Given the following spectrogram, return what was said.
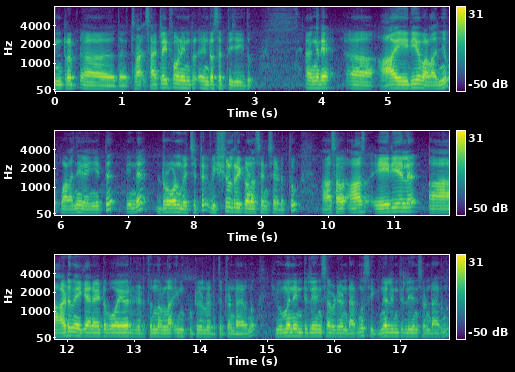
inter satellite phone inter intercept ചെയ്തു. അങ്ങനെ ആ, ഏരിയ വളഞ്ഞു വളഞ്ഞു കഴിഞ്ഞിട്ട് പിന്നെ ഡ്രോൺ വെച്ചിട്ട് വിഷ്വൽ റീകോണസെൻസ് എടുത്തു. ആ സ ആ ഏരിയയിൽ ആട് മേയ്ക്കാനായിട്ട് പോയവരുടെ അടുത്തു നിന്നുള്ള ഇൻപുട്ടുകൾ എടുത്തിട്ടുണ്ടായിരുന്നു. ഹ്യൂമൻ ഇന്റലിജൻസ് അവിടെ ഉണ്ടായിരുന്നു സിഗ്നൽ ഇന്റലിജൻസ് ഉണ്ടായിരുന്നു.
